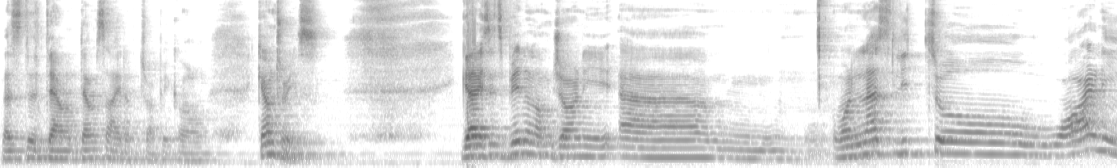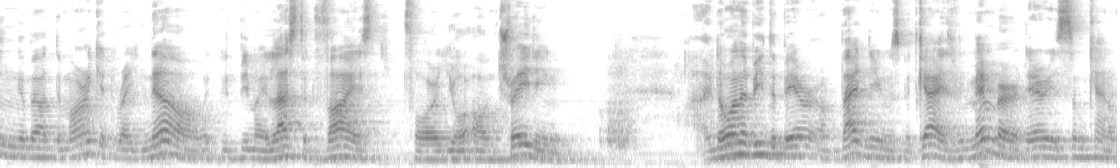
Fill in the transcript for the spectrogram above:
That's the down downside of tropical countries. Guys, it's been a long journey. Um, one last little warning about the market right now. It would be my last advice for your own trading. I don't want to be the bearer of bad news, but guys, remember there is some kind of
